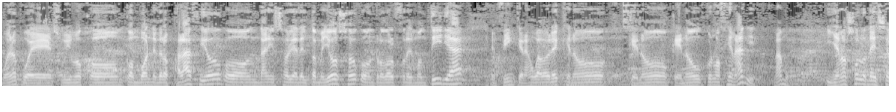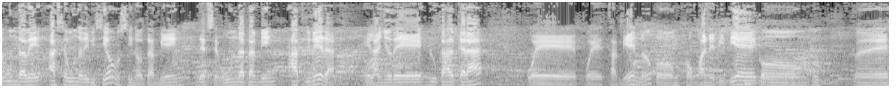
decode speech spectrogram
bueno, pues subimos con, con Bornes de los Palacios, con Dani Soria del Tomelloso, con Rodolfo del Montilla, en fin, que eran jugadores que no, que no, que no conocía nadie, vamos. Y ya no solo de segunda B a segunda división, sino también de segunda también a primera. El año de Lucas Alcaraz, pues, pues también, ¿no? Con, con Juan Epitié, con, eh,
